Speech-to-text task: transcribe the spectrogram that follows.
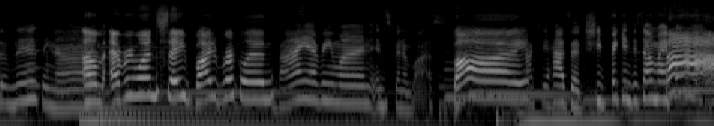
absolutely not. Um, everyone say bye to Brooklyn. Bye, everyone. It's been a blast. Bye. Actually, has it? She freaking disowned my Ah!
